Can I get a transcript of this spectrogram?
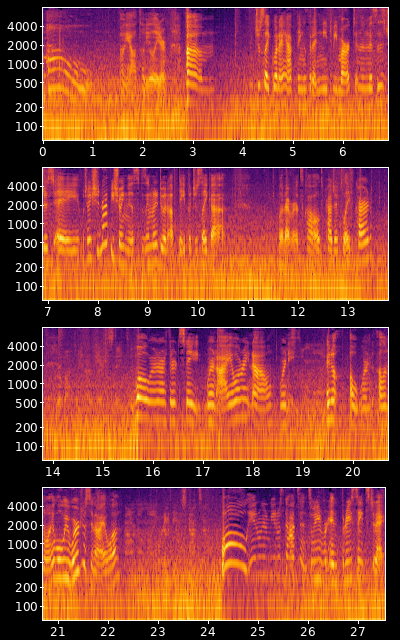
oh, oh yeah, I'll tell you later. Um, just like when I have things that I need to be marked. And then this is just a, which I should not be showing this because I'm going to do an update, but just like a, whatever it's called, Project Life card. We're about to be in our third state. today. Whoa, we're in our third state. We're in Iowa right now. We're in, This is Illinois. I know, oh, we're in Illinois. Well, we were just in Iowa. Now we're in Illinois. We're gonna be in Wisconsin. Whoa, and we're going to be in Wisconsin. So we were in three states today.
